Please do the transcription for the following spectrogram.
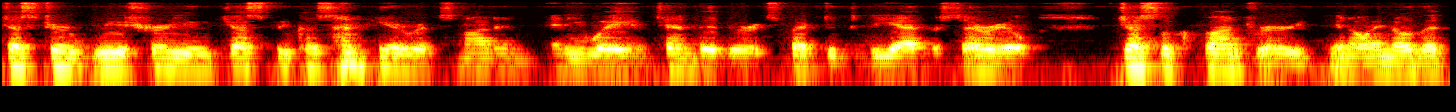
just to reassure you, just because I'm here, it's not in any way intended or expected to be adversarial. Just the contrary, you know, I know that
